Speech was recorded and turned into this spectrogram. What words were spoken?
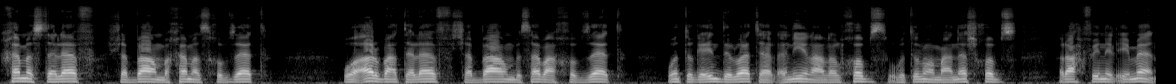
خمس تلاف شبعهم بخمس خبزات وأربع تلاف شبعهم بسبع خبزات. وانتوا جايين دلوقتي قلقانين على الخبز وبتقولوا ما معناش خبز راح فين الإيمان؟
